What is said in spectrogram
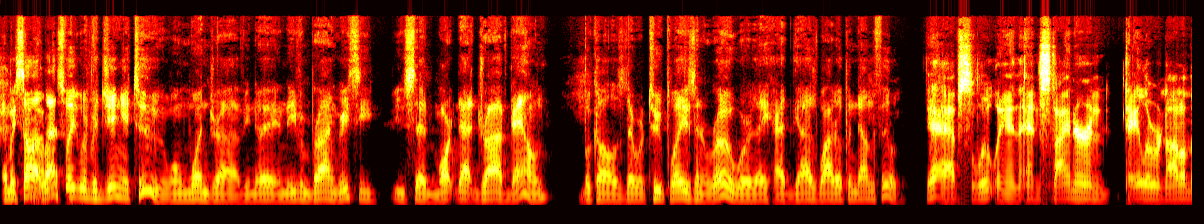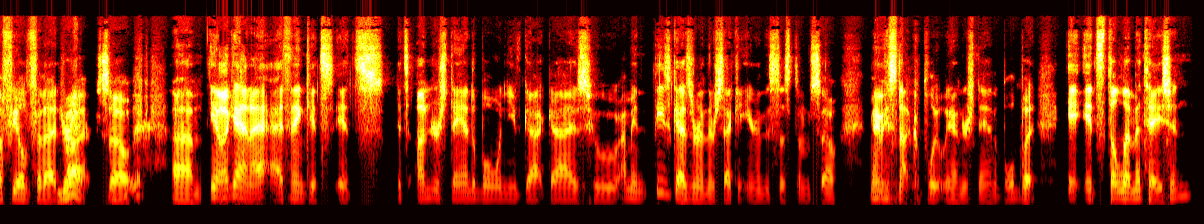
And we saw um, it last week with Virginia, too, on one drive, you know, and even Brian Griese, you said, mark that drive down because there were two plays in a row where they had guys wide open down the field. Yeah, absolutely. And and Stiner and Taylor were not on the field for that drive. Right. So, um, you know, again, I, I, think it's it's it's understandable when you've got guys who, I mean, these guys are in their second year in the system, so maybe it's not completely understandable, but it, it's the limitation.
